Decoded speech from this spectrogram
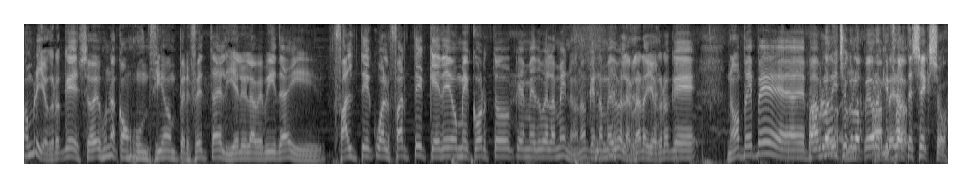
Hombre, yo creo que eso es una conjunción perfecta, el hielo y la bebida, y falte cual falte, que deo me corto que me duela menos, ¿no? Que no me duela, claro. Yo creo que... No, Pepe, eh, Pablo Pablo... ha dicho que lo peor es que Hombre, lo- falte sexo.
